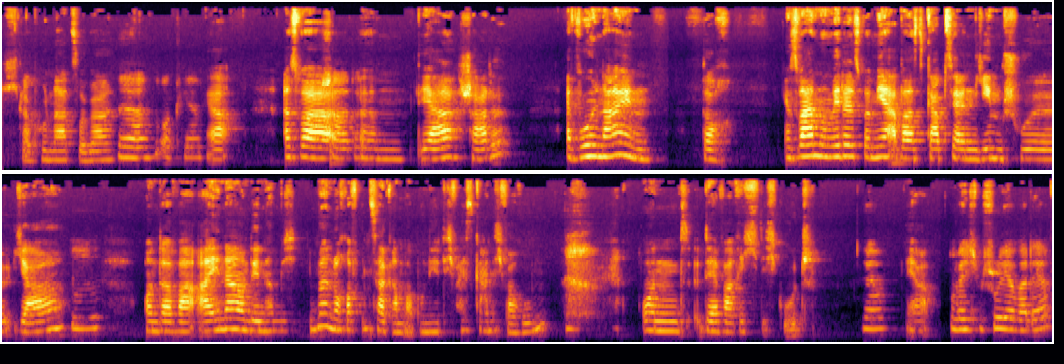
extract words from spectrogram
Ich glaube 100 sogar. Ja, okay. Ja. Es war, Schade. Ähm, ja, schade. Obwohl, nein. Doch. Es waren nur Mädels bei mir, aber es gab es ja in jedem Schuljahr. Mhm. Und da war einer und den habe ich immer noch auf Instagram abonniert. Ich weiß gar nicht warum. Und der war richtig gut. Ja. Ja. In welchem Schuljahr war der?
